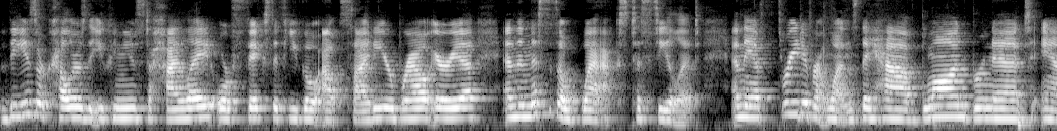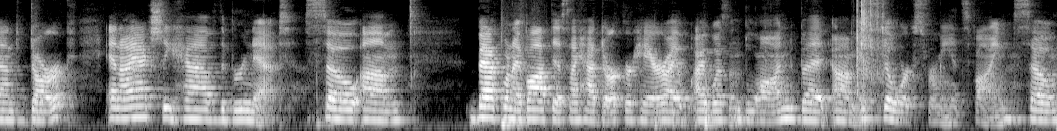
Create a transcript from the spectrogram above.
These are colors that you can use to highlight or fix if you go outside of your brow area. And then this is a wax to seal it. And they have three different ones. They have blonde, brunette, and dark. And I actually have the brunette. So um, back when I bought this, I had darker hair. I, I wasn't blonde, but um, it still works for me. It's fine. So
